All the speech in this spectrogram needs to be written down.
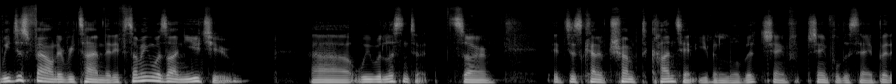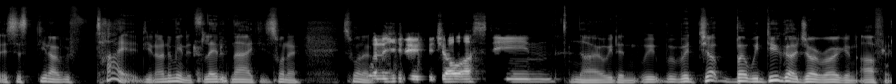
we just found every time that if something was on youtube uh we would listen to it. So it just kind of trumped content even a little bit. Shameful, shameful to say, but it's just you know we're tired. You know what I mean? It's late at night. You just want to, just want to. what did you do? Joel Osteen. No, we didn't. We, we, we Joe, but we do go Joe Rogan often,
